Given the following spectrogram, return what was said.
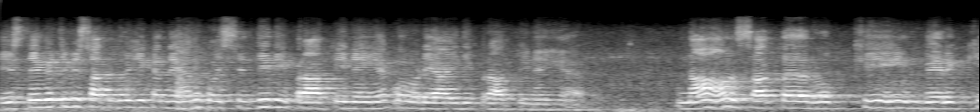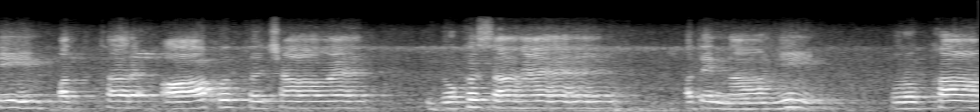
ਇਸ ਦੇ ਵਿੱਚ ਵੀ ਸਤਿਗੁਰੂ ਜੀ ਕਹਿੰਦੇ ਹਨ, ਕੋਈ ਸਿੱਧੀ ਦੀ ਪ੍ਰਾਪਤੀ ਨਹੀਂ ਹੈ, ਕੋਈ ਵਡਿਆਈ ਦੀ ਪ੍ਰਾਪਤੀ ਨਹੀਂ ਹੈ। ਨਾ ਸਤ ਰੁਖੀ ਬਿਰਖੀ ਪੱਥਰ ਆਪ ਤਛਾਵੈ ਦੁਖ ਸਹੈ ਅਤੇ ਨਾ ਹੀ ਰੁੱਖਾਂ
